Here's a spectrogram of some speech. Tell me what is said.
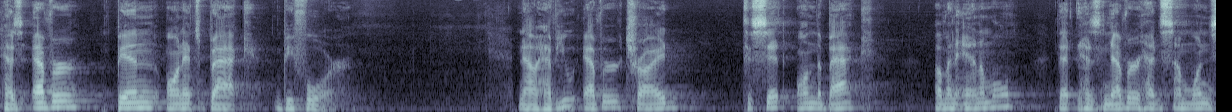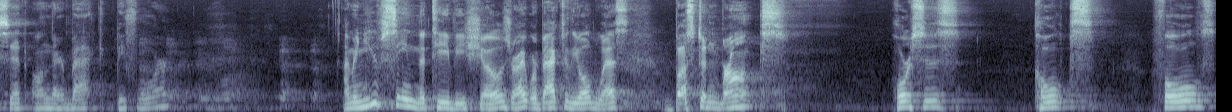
has ever been on its back before. Now, have you ever tried to sit on the back of an animal that has never had someone sit on their back before? I mean, you've seen the TV shows, right? We're back to the Old West busting broncs, horses, colts, foals.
